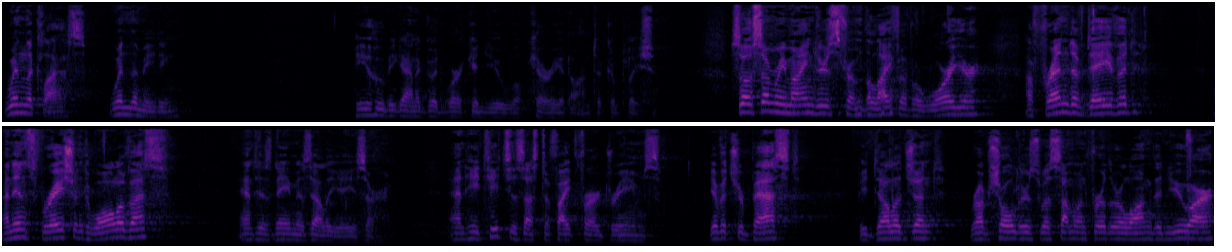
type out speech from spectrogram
win the class, win the meeting. He who began a good work in you will carry it on to completion. So, some reminders from the life of a warrior, a friend of David, an inspiration to all of us, and his name is Eleazar. And he teaches us to fight for our dreams. Give it your best, be diligent, rub shoulders with someone further along than you are,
